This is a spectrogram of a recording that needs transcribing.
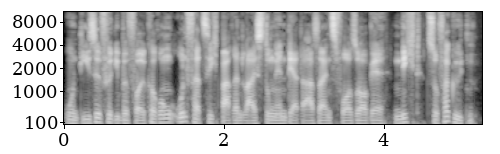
und diese für die Bevölkerung unverzichtbaren Leistungen der Daseinsvorsorge nicht zu vergüten.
